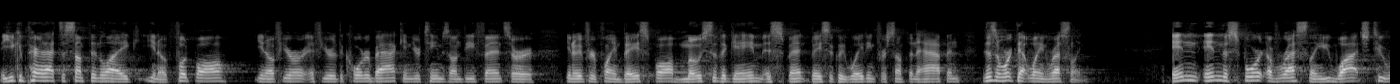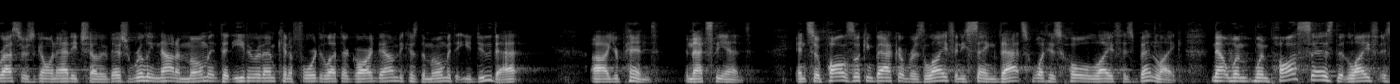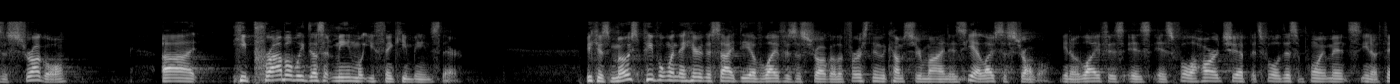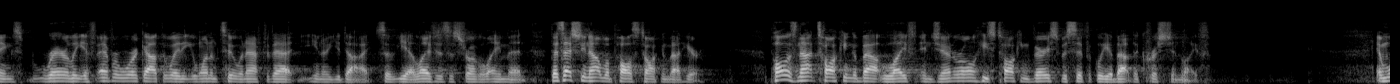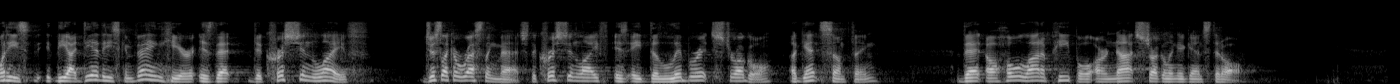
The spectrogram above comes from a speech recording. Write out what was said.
You compare that to something like, you know, football. You know, if you're if you're the quarterback and your team's on defense, or you know, if you're playing baseball, most of the game is spent basically waiting for something to happen. It doesn't work that way in wrestling. In in the sport of wrestling, you watch two wrestlers going at each other. There's really not a moment that either of them can afford to let their guard down because the moment that you do that, uh, you're pinned, and that's the end. And so Paul's looking back over his life and he's saying that's what his whole life has been like. Now, when, when Paul says that life is a struggle, uh, he probably doesn't mean what you think he means there. Because most people, when they hear this idea of life is a struggle, the first thing that comes to your mind is, yeah, life's a struggle. You know, life is, is, is full of hardship, it's full of disappointments. You know, things rarely, if ever, work out the way that you want them to, and after that, you know, you die. So, yeah, life is a struggle. Amen. That's actually not what Paul's talking about here. Paul is not talking about life in general, he's talking very specifically about the Christian life. And what he's, the idea that he's conveying here is that the Christian life, just like a wrestling match, the Christian life is a deliberate struggle against something that a whole lot of people are not struggling against at all.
